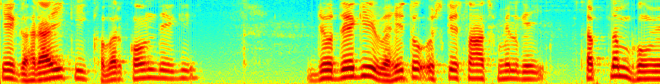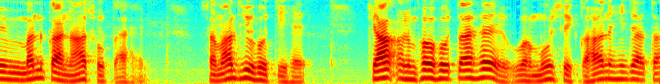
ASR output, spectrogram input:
के गहराई की खबर कौन देगी? जो देगी वही तो उसके साथ मिल गई। सप्तम भूमि में मन का नाश होता है, समाधि होती है। क्या अनुभव होता है वह मुँह से कहा नहीं जाता।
